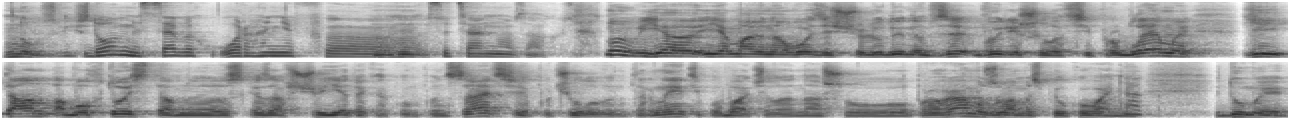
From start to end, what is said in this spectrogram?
Ну, звісно. до місцевих органів е, соціального захисту. Ну, я, я маю на увазі, що людина вже вирішила всі проблеми, їй там або хтось там е, сказав, що є така компенсація, почула в інтернеті, побачила нашу програму з вами спілкування Так. і думає,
